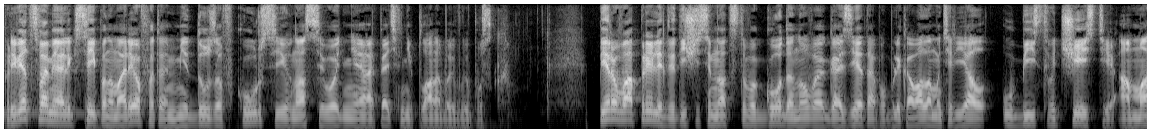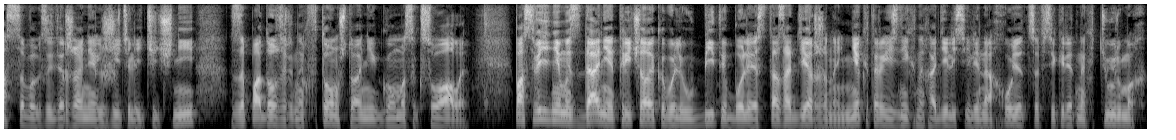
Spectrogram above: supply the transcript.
Привет, с вами Алексей Пономарев, это «Медуза в курсе», и у нас сегодня опять внеплановый выпуск. 1 апреля 2017 года «Новая газета» опубликовала материал «Убийство чести» о массовых задержаниях жителей Чечни, заподозренных в том, что они гомосексуалы. По сведениям издания, три человека были убиты, более ста задержаны. Некоторые из них находились или находятся в секретных тюрьмах,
